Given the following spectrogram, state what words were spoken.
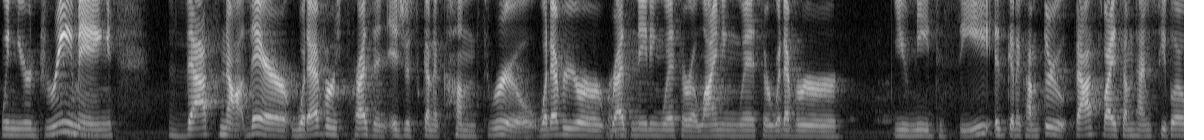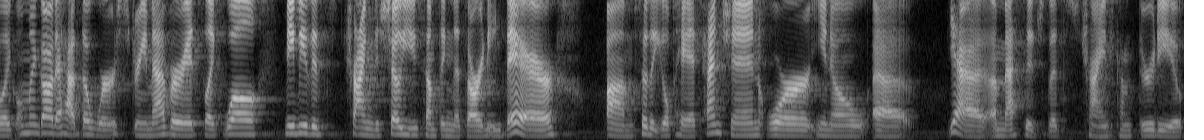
When you're dreaming, that's not there. Whatever's present is just going to come through. Whatever you're right. resonating with or aligning with or whatever you need to see is going to come through. That's why sometimes people are like, oh my God, I had the worst dream ever. It's like, well, maybe it's trying to show you something that's already there um, so that you'll pay attention or, you know, uh, yeah, a message that's trying to come through to you.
